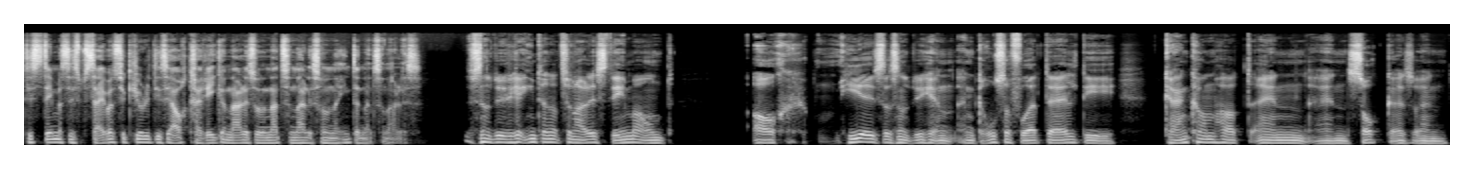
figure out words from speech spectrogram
das Thema Cyber Security ist ja auch kein regionales oder nationales, sondern ein internationales. Das ist natürlich ein internationales Thema und auch hier ist es natürlich ein, ein großer Vorteil. Die Cancom hat ein, ein SOC, also ein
